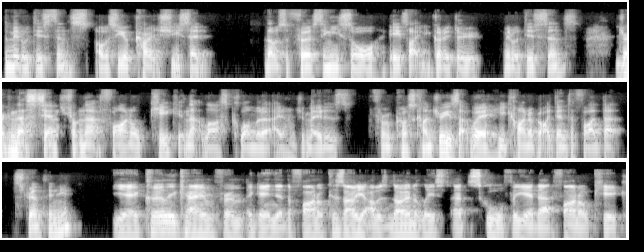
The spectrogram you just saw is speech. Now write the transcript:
the middle distance, obviously your coach, you said that was the first thing he saw. He's like, you've got to do middle distance. Do you reckon hmm. that stems from that final kick in that last kilometer, 800 meters from cross country? Is that where he kind of identified that strength in you? Yeah, clearly came from again, yeah, the final because I, I was known at least at school for yeah that final kick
